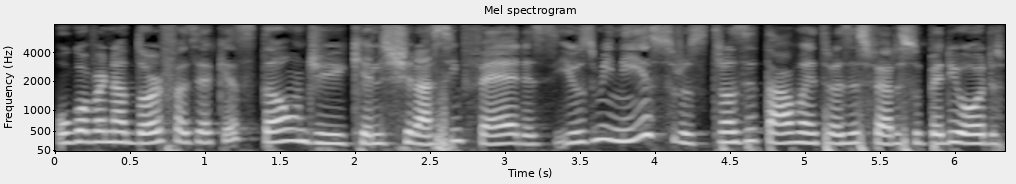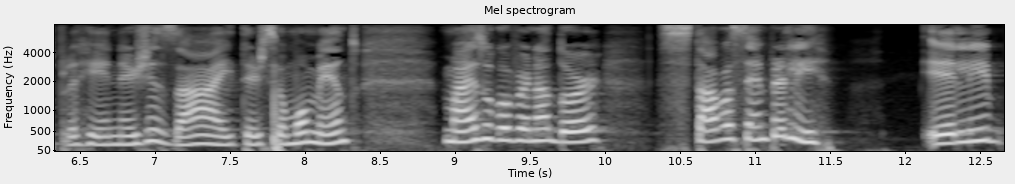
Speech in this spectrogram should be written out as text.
o governador fazia questão de que eles tirassem férias, e os ministros transitavam entre as esferas superiores para reenergizar e ter seu momento, mas o governador estava sempre ali. Ele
